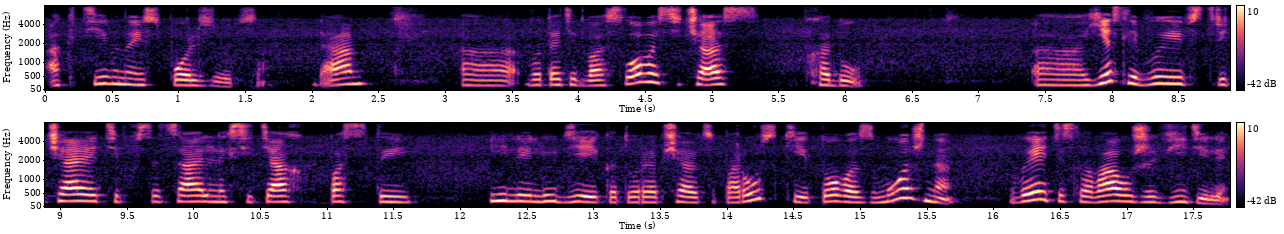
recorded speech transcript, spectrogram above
активно используются. Да? А, вот эти два слова сейчас в ходу. А, если вы встречаете в социальных сетях посты или людей, которые общаются по-русски, то, возможно, вы эти слова уже видели.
